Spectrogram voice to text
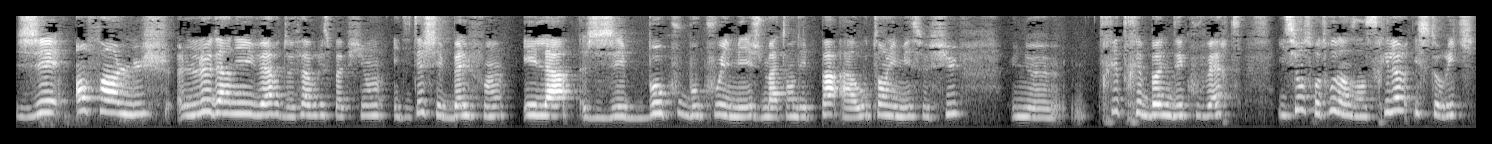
j'ai enfin lu Le dernier hiver de Fabrice Papillon, édité chez Belfond. Et là, j'ai beaucoup, beaucoup aimé. Je m'attendais pas à autant aimer. Ce fut une très, très bonne découverte. Ici, on se retrouve dans un thriller historique.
